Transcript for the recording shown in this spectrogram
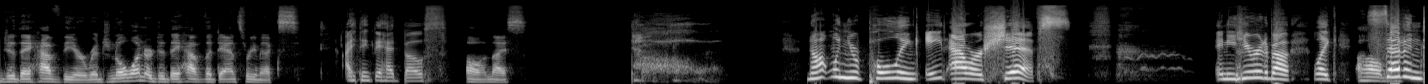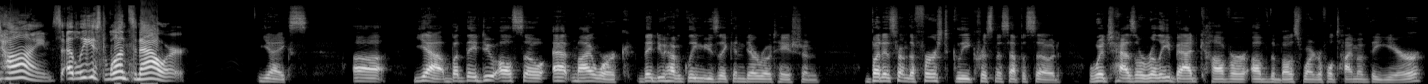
Did they have the original one, or did they have the dance remix? I think they had both. Oh, nice. No. Not when you're pulling eight hour shifts. And you hear it about like Um, seven times, at least once an hour. Yikes. Uh, yeah, but they do also, at my work, they do have Glee music in their rotation, but it's from the first Glee Christmas episode, which has a really bad cover of The Most Wonderful Time of the Year.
